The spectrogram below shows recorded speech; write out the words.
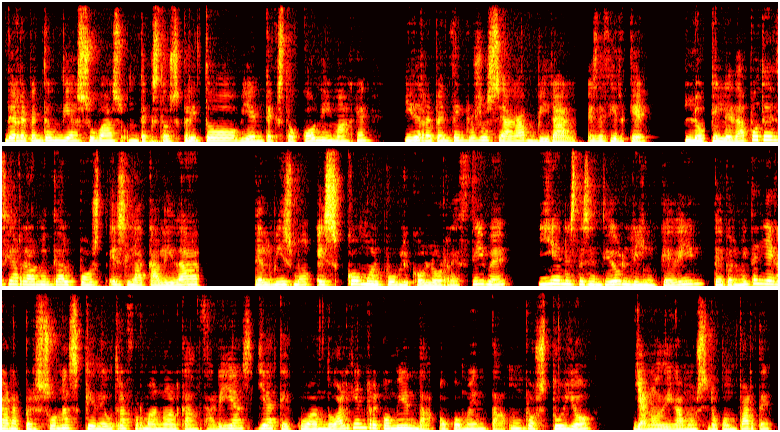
de repente un día subas un texto escrito, bien texto con imagen, y de repente incluso se haga viral. Es decir, que lo que le da potencia realmente al post es la calidad del mismo, es cómo el público lo recibe y en este sentido, LinkedIn te permite llegar a personas que de otra forma no alcanzarías, ya que cuando alguien recomienda o comenta un post tuyo, ya no digamos si lo comparte,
